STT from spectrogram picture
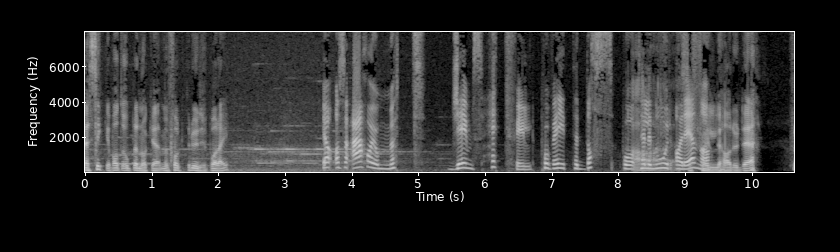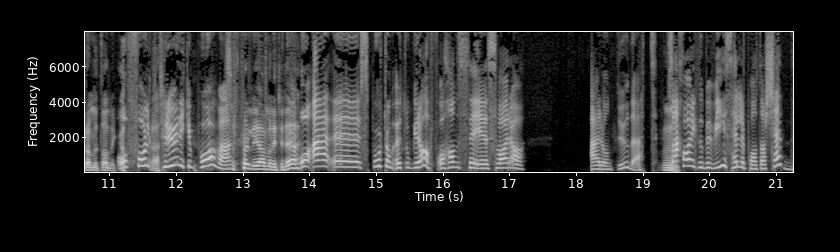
er sikker på at du har opplevd noe, men folk tror ikke på deg? Ja, altså, jeg har jo møtt James Hetfield på vei til dass på Telenor Arena. Selvfølgelig har du det. Fra Metallica. Og folk tror ikke på meg! Selvfølgelig gjør man ikke det. Og jeg eh, spurte om autograf, og han svarer I don't do that. Mm. Så jeg har ikke noe bevis heller på at det har skjedd.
